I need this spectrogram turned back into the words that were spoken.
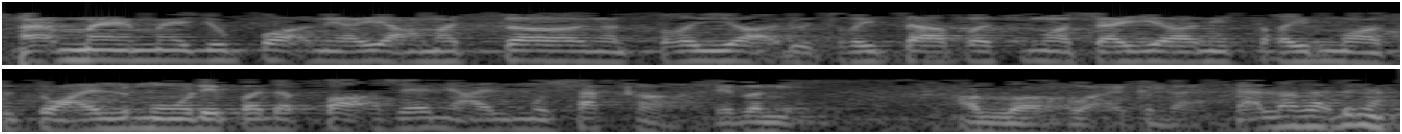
Mai-mai jumpa ni ayah mata dengan teriak duk cerita apa semua saya ni terima satu ilmu daripada pak saya ni ilmu saka dia panggil. Allahu akbar. Tak larat dengar.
